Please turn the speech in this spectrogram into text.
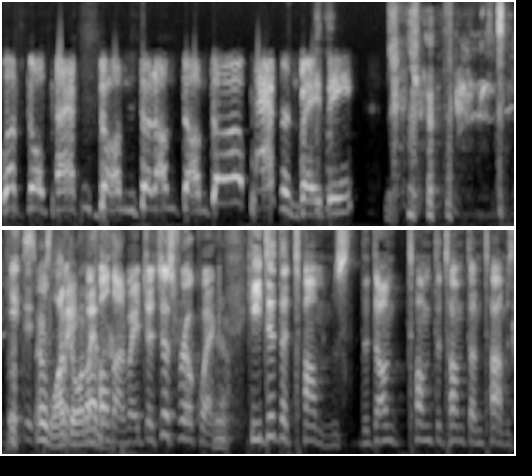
Let's go pack. Dum dum dum dum dum Packers, baby. Did- There was a lot wait, going wait, on Hold there. on, wait, just, just real quick. Yeah. He did the tums, the dum tum to tum tum tums.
